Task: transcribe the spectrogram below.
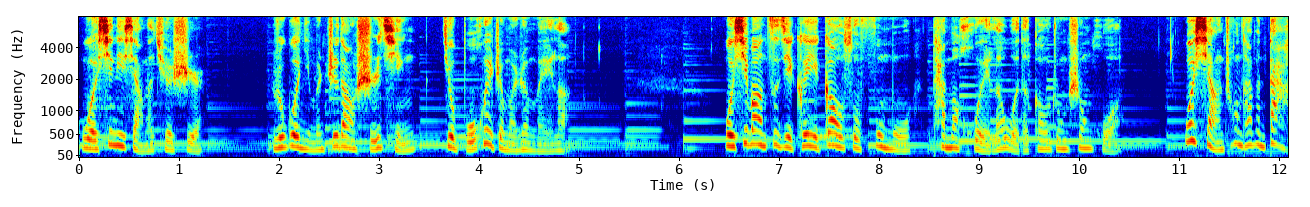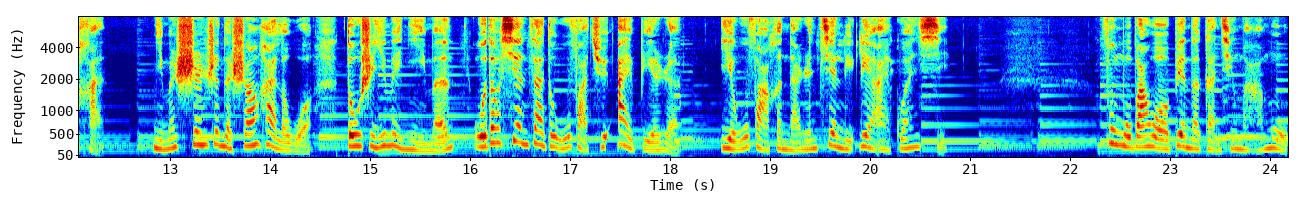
我心里想的却是，如果你们知道实情，就不会这么认为了。我希望自己可以告诉父母，他们毁了我的高中生活。我想冲他们大喊：“你们深深的伤害了我，都是因为你们，我到现在都无法去爱别人，也无法和男人建立恋爱关系。”父母把我变得感情麻木，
